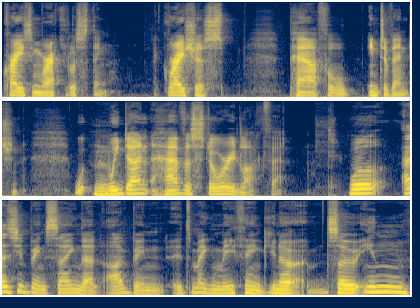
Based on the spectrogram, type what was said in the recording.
crazy miraculous thing, a gracious, powerful intervention. W- hmm. We don't have a story like that. Well, as you've been saying that, I've been it's making me think, you know, so in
